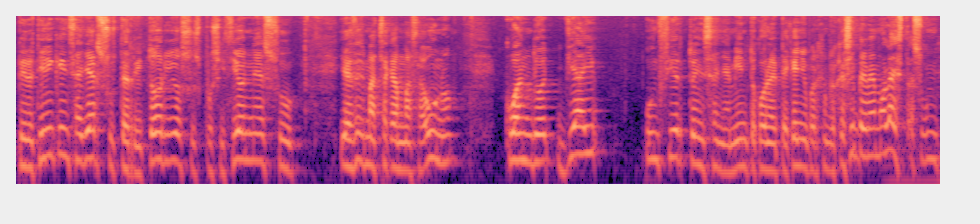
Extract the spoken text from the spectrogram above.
Pero tienen que ensayar su territorio, sus posiciones, su, y a veces machacan más a uno. Cuando ya hay un cierto ensañamiento con el pequeño, por ejemplo, que siempre me molesta, es un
